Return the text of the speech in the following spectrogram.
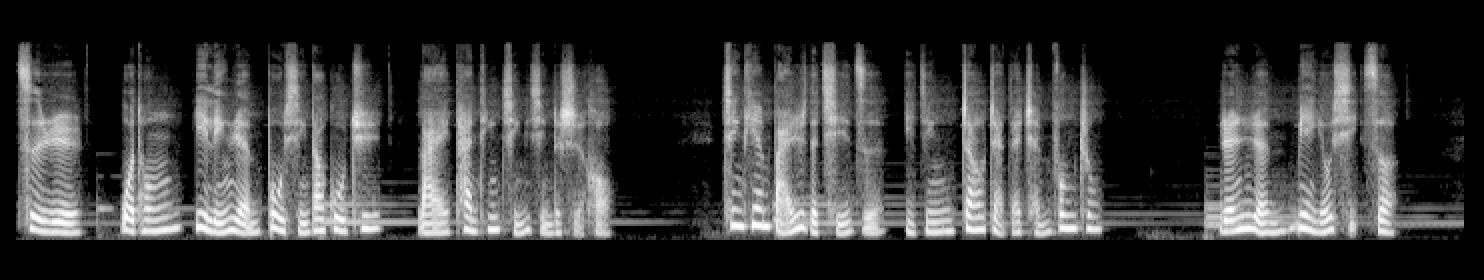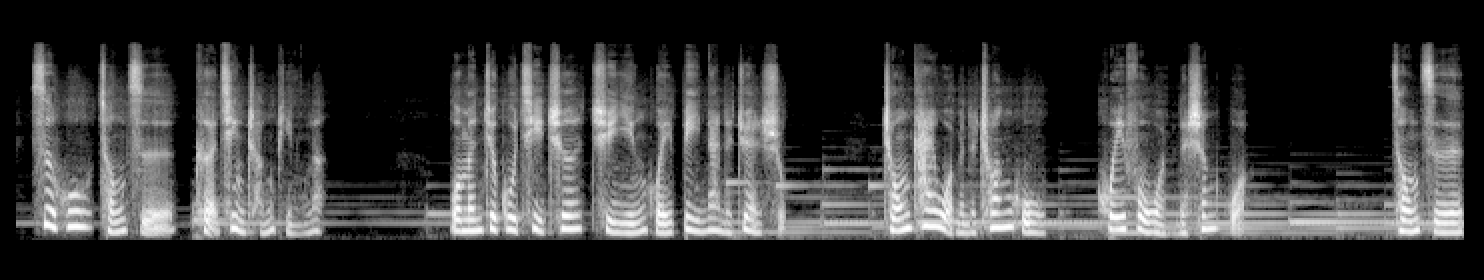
次日，我同一邻人步行到故居来探听情形的时候，青天白日的旗子已经招展在晨风中，人人面有喜色，似乎从此可庆成平了。我们就雇汽车去迎回避难的眷属，重开我们的窗户，恢复我们的生活。从此，“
